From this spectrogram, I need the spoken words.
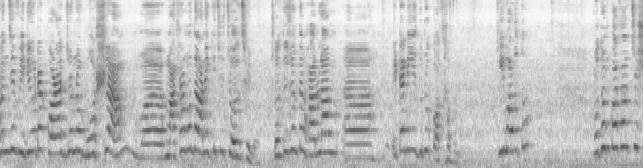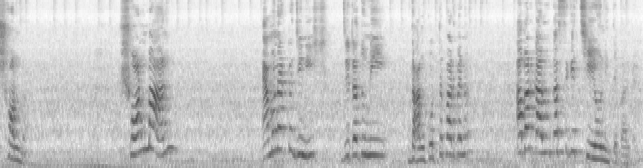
এখন যে ভিডিওটা করার জন্য বসলাম মাথার মধ্যে অনেক কিছু চলছিল। চলতে চলতে ভাবলাম এটা নিয়ে দুটো কথা বলি। কি বলো তো প্রথম কথা হচ্ছে সম্মান। সম্মান এমন একটা জিনিস যেটা তুমি দান করতে পারবে না, আবার কারোর কাছ থেকে চেয়েও নিতে পারবে না।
